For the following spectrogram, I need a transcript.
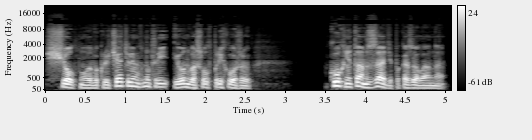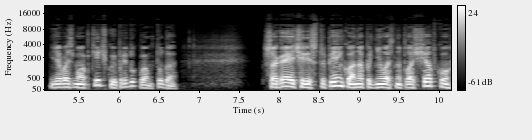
щелкнула выключателем внутри, и он вошел в прихожую. «Кухня там сзади», — показала она. «Я возьму аптечку и приду к вам туда». Шагая через ступеньку, она поднялась на площадку.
